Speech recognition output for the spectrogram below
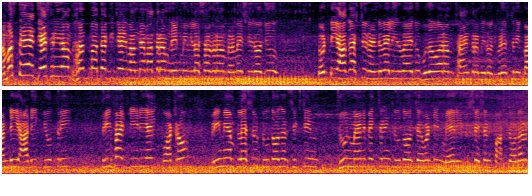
నమస్తే జై శ్రీరామ్ భరత్ మాతాకి జై వందే మాతరం. నేను మీ విలాసాగరం రమేష్ ఈరోజు ట్వంటీ ఆగస్టు రెండు వేల ఇరవై ఐదు బుధవారం సాయంత్రం ఈరోజు విడేస్తున్న బండి Audi Q three three five TDI quattro premium plus two thousand sixteen June manufacturing two thousand seventeen May registration first owner.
